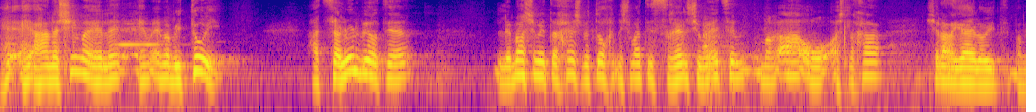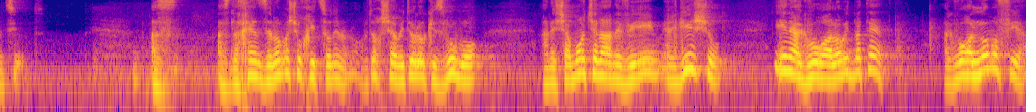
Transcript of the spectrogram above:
האנשים האלה הם, הם הביטוי הצלול ביותר למה שמתרחש בתוך נשמת ישראל, שהוא בעצם מראה או השלכה של ההנהגה האלוהית במציאות. אז, אז לכן זה לא משהו חיצוני לנו, בתוך שהביטוי לא כיזבו בו, הנשמות של הנביאים הרגישו, הנה הגבורה לא מתבטאת, הגבורה לא מופיעה.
